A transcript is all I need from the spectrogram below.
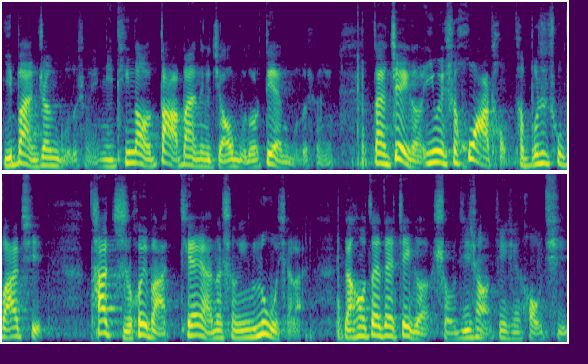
一半真鼓的声音，你听到大半那个脚鼓都是电鼓的声音，但这个因为是话筒，它不是触发器，它只会把天然的声音录下来，然后再在这个手机上进行后期，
